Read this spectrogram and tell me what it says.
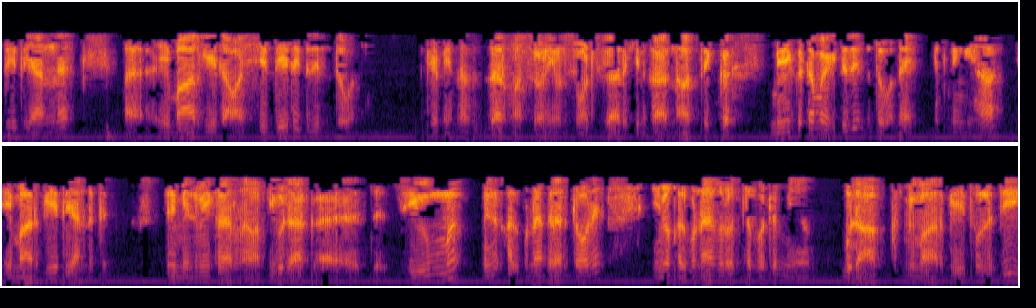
දෙයට යන්න ඒ මාර්ගයට අවශ්‍ය දෙයට ඉඩ දෙන්න ඕනේ. කියන්නේ ධර්ම ශ්‍රවණය සෝත්කාර කියන කාරණාවත් එක්ක මේකටම ඉඩ දෙන්න ඕනේ. එතනින් එහා ඒ මාර්ගයට යන්නට. ඉතින් මෙන්න මේ කාරණාව අපි ගොඩාක් සියුම්ම මේක කල්පනා කරන්න ඕනේ. එහෙම කල්පනා කරොත් අපට මේ ගොඩාක් මේ මාර්ගයේ තුලදී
